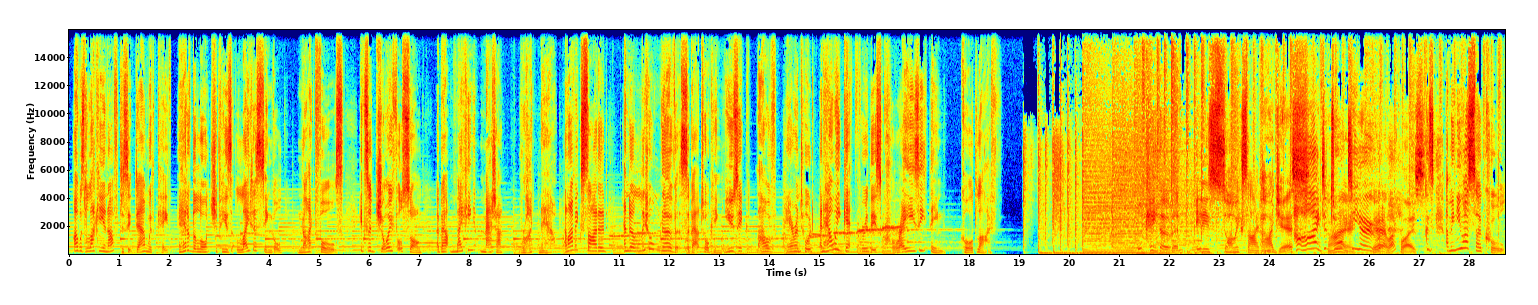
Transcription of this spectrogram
I was lucky enough to sit down with Keith ahead of the launch of his latest single, Night Falls. It's a joyful song about making it matter right now. And I'm excited and a little nervous about talking music, love, parenthood, and how we get through this crazy thing called life. Well, Keith Urban, it is so exciting. Hi, Jess. Hi, to talk to you. Yeah, likewise. Because, I mean, you are so cool.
